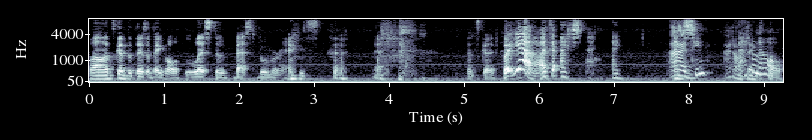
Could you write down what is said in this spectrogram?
well, it's good that there's a big whole list of best boomerangs. Yeah. That's good. But yeah, I th- I, I, I, I I, seem I don't I think don't know.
